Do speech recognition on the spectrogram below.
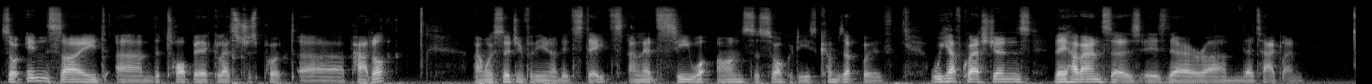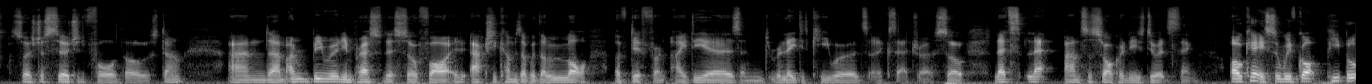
So inside um, the topic, let's just put uh, paddle and we're searching for the United States and let's see what answer Socrates comes up with. We have questions, they have answers is their um, their tagline. So it's just searching for those down and um, I've been really impressed with this so far. It actually comes up with a lot of different ideas and related keywords, etc. So let's let Answer Socrates do its thing. Okay, so we've got people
